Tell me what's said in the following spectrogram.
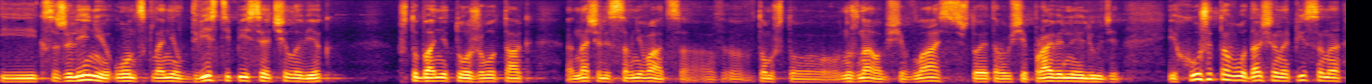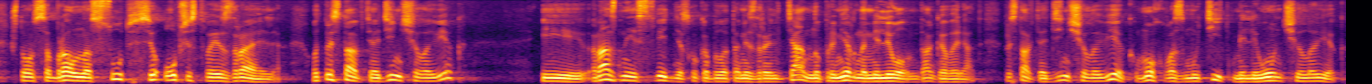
И, к сожалению, он склонил 250 человек, чтобы они тоже вот так начали сомневаться в том, что нужна вообще власть, что это вообще правильные люди. И хуже того, дальше написано, что он собрал на суд все общество Израиля. Вот представьте, один человек, и разные сведения, сколько было там израильтян, но примерно миллион, да, говорят. Представьте, один человек мог возмутить миллион человек.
